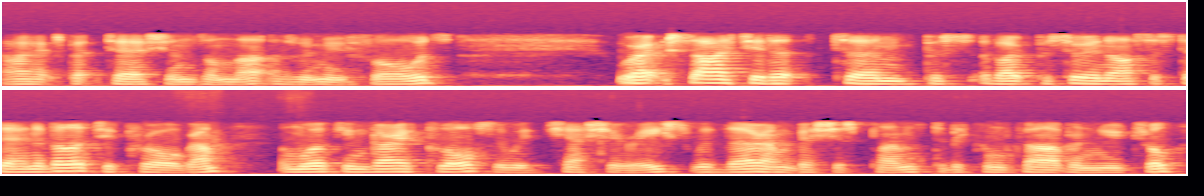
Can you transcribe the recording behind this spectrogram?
high expectations on that as we move forwards. We're excited at, um, pers- about pursuing our sustainability programme and working very closely with Cheshire East with their ambitious plans to become carbon neutral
